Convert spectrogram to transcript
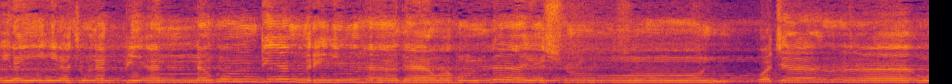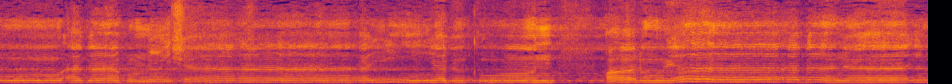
إليه لتنبئنهم بأمرهم هذا وهم لا يشعرون وجاءوا أباهم عشاء يبكون قالوا يا أبانا إنا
